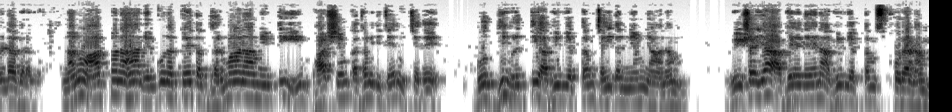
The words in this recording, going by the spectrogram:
రెండవ బెరగు నను ఆత్మన నిర్గుణత్వే తద్ధర్మాణమీతి భాష్యం కథమిది చేద్ ఉచ్యతే. బుద్ధి వృత్తి అభివ్యక్తం చైతన్యం జ్ఞానం. விஷய அபேதேன அபிவியக்தம் ஸ்புரணம்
